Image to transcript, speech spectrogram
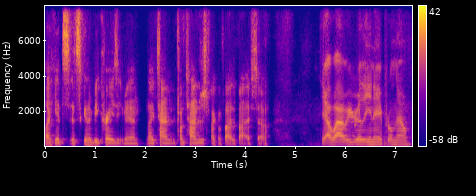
Like it's it's gonna be crazy, man. Like time from time just fucking flies by. So yeah, wow, we really in April now.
